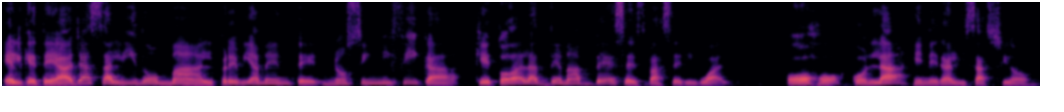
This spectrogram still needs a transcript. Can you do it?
el que te haya salido mal previamente no significa que todas las demás veces va a ser igual. Ojo con la generalización.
